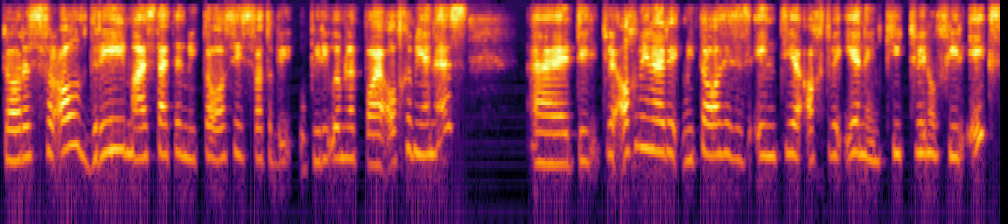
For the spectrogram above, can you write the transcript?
Daar is veral 3 myostatin mutasies wat op die, op hierdie oomblik baie algemeen is. Uh die twee algemene mutasies is NT821 en Q204X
